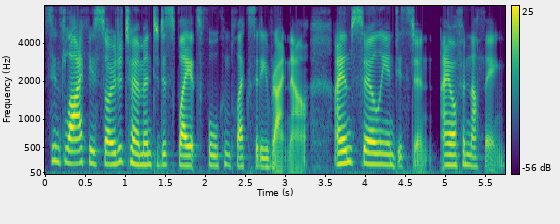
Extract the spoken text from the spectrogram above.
Since life is so determined to display its full complexity right now, I am surly and distant. I offer nothing.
